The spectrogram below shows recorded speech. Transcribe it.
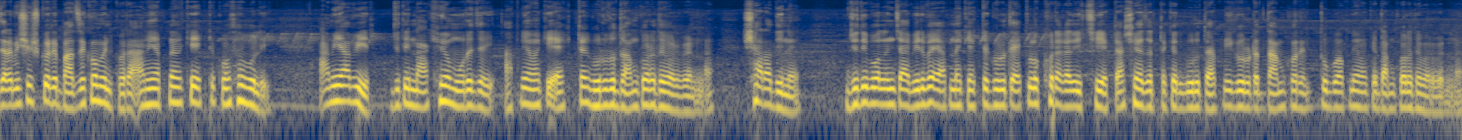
যারা বিশেষ করে বাজে কমেন্ট করে, আমি আপনাকে একটা কথা বলি। আমি আবির, যদি না খেয়েও মরে যাই, আপনি আমাকে একটা গরুর দাম করাতে পারবেন না, সারাদিনে। যদি বলেন যে, আবির ভাই, আপনাকে একটা গরুতে এক লক্ষ টাকা দিচ্ছি, একটা আশি হাজার টাকার গরুতে আপনি গরুটার দাম করেন তবু আপনি আমাকে দাম করাতে পারবেন না।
